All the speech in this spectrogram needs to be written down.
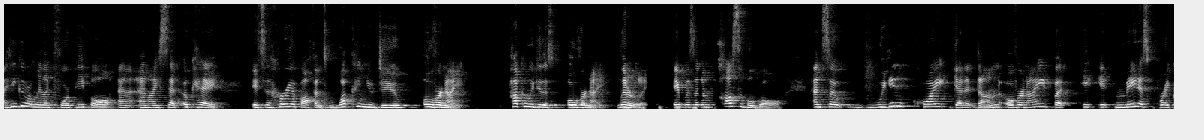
I think there were only like four people, and, and I said, okay, it's a hurry up offense. What can you do overnight? How can we do this overnight? Literally, it was an impossible goal. And so we didn't quite get it done overnight, but it, it, made us break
